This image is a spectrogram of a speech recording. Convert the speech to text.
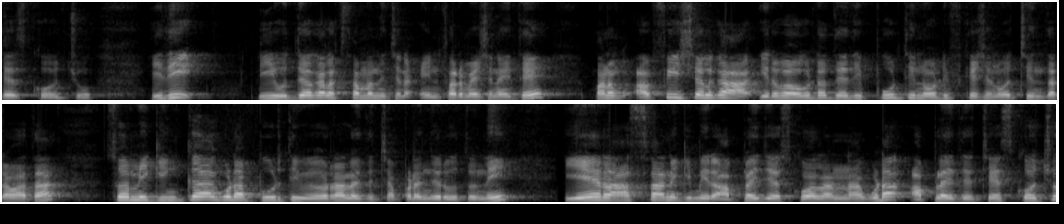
చేసుకోవచ్చు. ఇది ఈ ఉద్యోగాలకు సంబంధించిన ఇన్ఫర్మేషన్ అయితే. మనకు అఫీషియల్గా ఇరవై ఒకటో తేదీ పూర్తి నోటిఫికేషన్ వచ్చిన తర్వాత సో మీకు ఇంకా కూడా పూర్తి వివరాలు అయితే చెప్పడం జరుగుతుంది. ఏ రాష్ట్రానికి మీరు అప్లై చేసుకోవాలన్నా కూడా అప్లై అయితే చేసుకోవచ్చు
